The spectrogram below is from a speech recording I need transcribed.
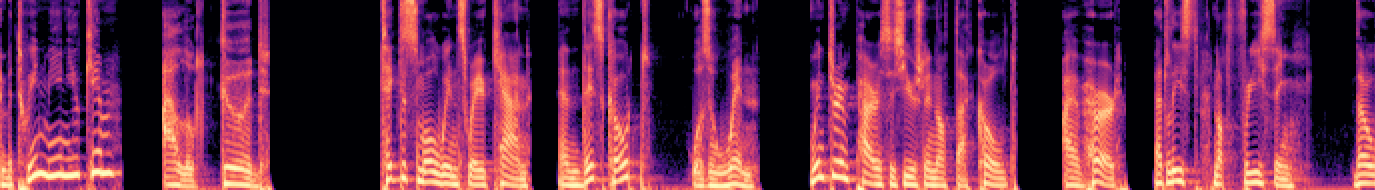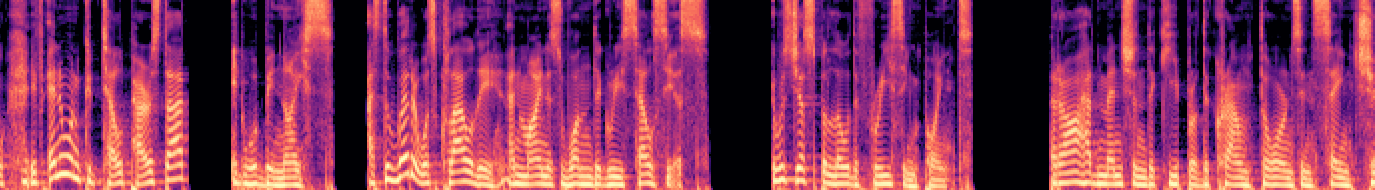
And between me and you, Kim, I looked good. Take the small wins where you can, and this coat was a win. Winter in Paris is usually not that cold, I have heard, at least not freezing. Though, if anyone could tell Paris that, it would be nice as the weather was cloudy and minus one degree Celsius. It was just below the freezing point. Ra had mentioned the keeper of the crown thorns in Saint Ch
